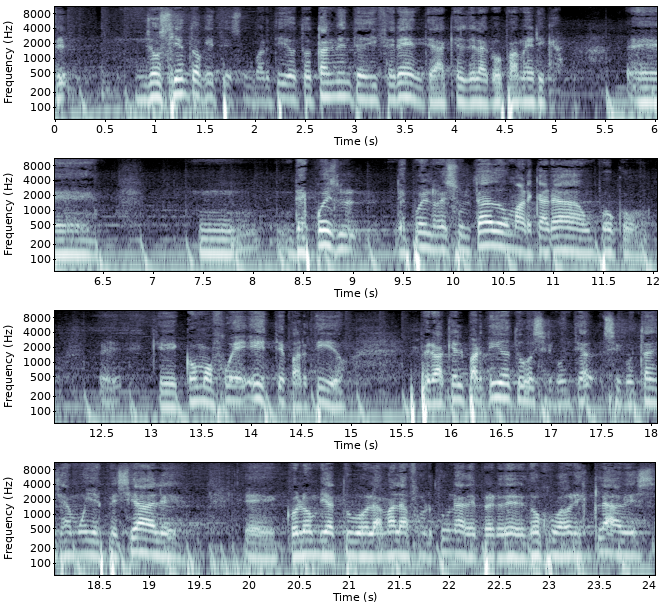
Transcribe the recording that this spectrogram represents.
eh, yo siento que este es un partido totalmente diferente a aquel de la Copa América. Eh, mm, después, después el resultado marcará un poco eh, que cómo fue este partido. Pero aquel partido tuvo circunsta- circunstancias muy especiales. Eh, Colombia tuvo la mala fortuna de perder dos jugadores claves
